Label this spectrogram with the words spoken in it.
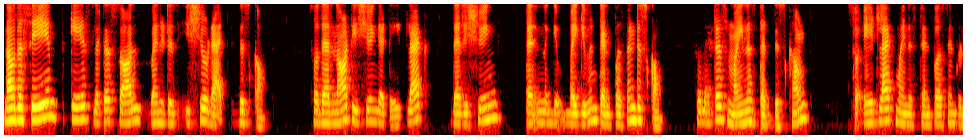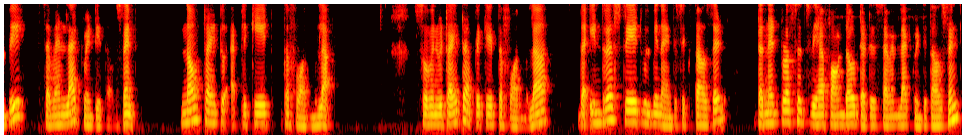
Now the same case let us solve when it is issued at discount. So they're not issuing at 8 lakh, they're issuing 10, by giving 10% discount. So let us minus that discount. So 8 lakh minus 10% will be 7 lakh 20,000. Now try to applicate the formula. So when we try to applicate the formula, the interest rate will be 96,000. The net profits we have found out that is 7 lakh 20,000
